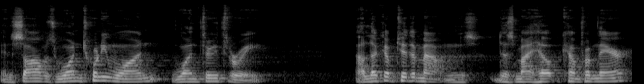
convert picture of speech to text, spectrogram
In Psalms 121, 1 through 3, I look up to the mountains. Does my help come from there?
